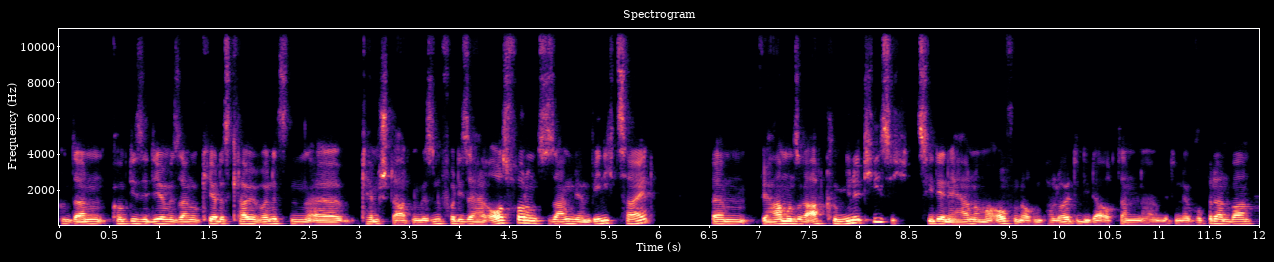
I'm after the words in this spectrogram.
und dann kommt diese Idee und wir sagen, okay, alles klar, wir wollen jetzt ein äh, Camp starten. Wir sind vor dieser Herausforderung zu sagen, wir haben wenig Zeit. Ähm, wir haben unsere acht Communities. Ich ziehe dir nachher nochmal auf und auch ein paar Leute, die da auch dann äh, mit in der Gruppe dann waren.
